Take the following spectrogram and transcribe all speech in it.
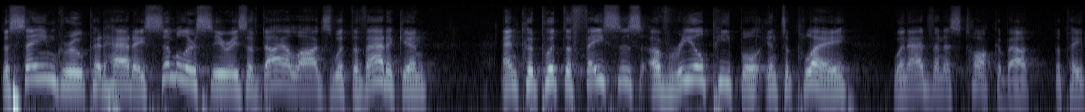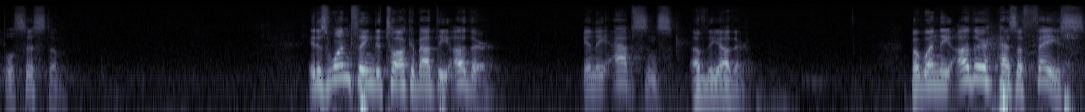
The same group had had a similar series of dialogues with the Vatican and could put the faces of real people into play when Adventists talk about the papal system. It is one thing to talk about the other in the absence of the other. But when the other has a face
